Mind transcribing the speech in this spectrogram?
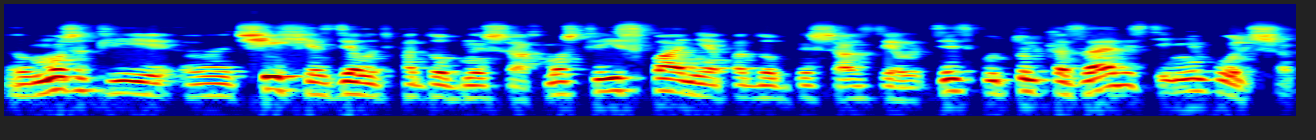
Может ли э, Чехия сделать подобный шаг? Может ли Испания подобный шаг сделать? Здесь будет только зависть и не больше.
